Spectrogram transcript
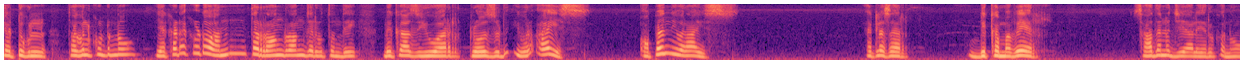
చెట్టుకు తగులుకుంటున్నావు. ఎక్కడెక్కడో అంత రాంగ్ రాంగ్ జరుగుతుంది. Because you are closed your eyes open your eyes ఎట్లా సార్? బికమ్ అవేర్ సాధన చేయాలి ఎరుకను.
